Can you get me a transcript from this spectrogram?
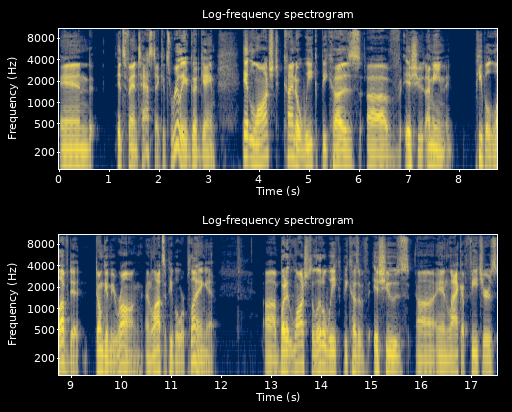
and it's fantastic. It's really a good game. It launched kind of weak because of issues. I mean, people loved it don't get me wrong, and lots of people were playing it. Uh, but it launched a little weak because of issues uh, and lack of features.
